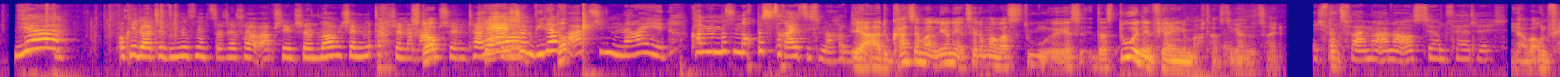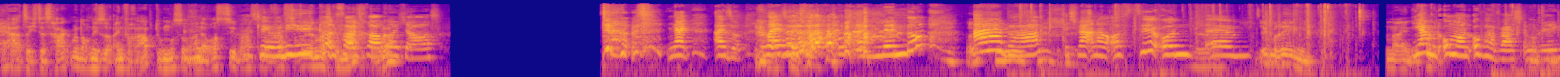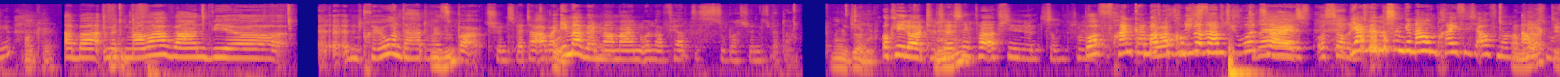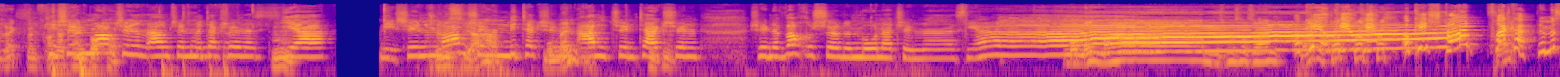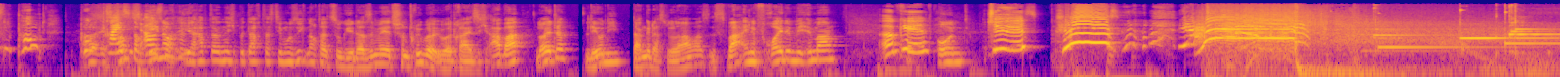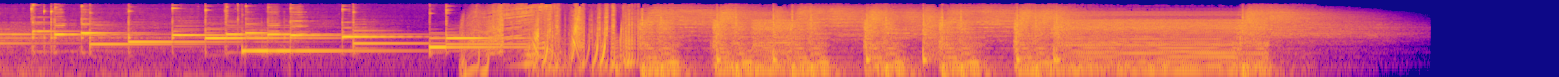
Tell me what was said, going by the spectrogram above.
Okay, Leute, wir müssen uns dafür verabschieden. Schönen Morgen, schönen Mittag, schönen Stopp. Abend, schönen Tag. Hä, Stopp. schon wieder Stopp. verabschieden? Nein. Komm, wir müssen noch bis 30 machen. Ja, du kannst ja mal, Leonie, erzähl doch mal, was du, jetzt, dass du in den Ferien gemacht hast die ganze Zeit. Ich war zweimal an der Ostsee und fertig. Ja, aber unfertig, das hakt man doch nicht so einfach ab. Du musst doch an der Ostsee was. Okay, und die sieht gerade voll traurig aus. Nein, also, also ich war an, an Lindo, aber ich war an der Ostsee und ähm, Im Regen. Nein. ja, mit Oma und Opa war ich im okay. Regen. Okay. Aber mit Mama waren wir äh, in Preo und da hatten wir Mhm. super schönes Wetter. Aber Cool. immer wenn Mama in Urlaub fährt, ist super schönes Wetter. Sehr gut. Okay, Leute, Mhm. deswegen verabschieden wir uns zum. Boah, Franka, mach aber doch guck nicht auf die. Uhrzeit. Oh, sorry. Ja, wir müssen genau um 30 aufmachen. Man merkt direkt, wenn Okay, Franka keinen schönen Bock Morgen, hat. schönen Abend, schönen Mittag, schönes Hm. Jahr. Nee, schönen Schönes Morgen, Jahr. schönen Mittag, schönen Moment. Abend, schönen Tag, Mhm. schönen schöne Woche, schönen Monat, schönes Jahr. Moment mal, ich muss noch sagen. Okay, okay, stopp, okay, stopp. okay, stopp! Franka, wir müssen Punkt, Aber Punkt kommt 30 doch eh noch, ihr habt da nicht bedacht, dass die Musik noch dazu geht. Da sind wir jetzt schon drüber über 30. Aber Leute, Leonie, danke, dass du da warst. Es war eine Freude wie immer. Okay, Und tschüss. Tschüss. Ja!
